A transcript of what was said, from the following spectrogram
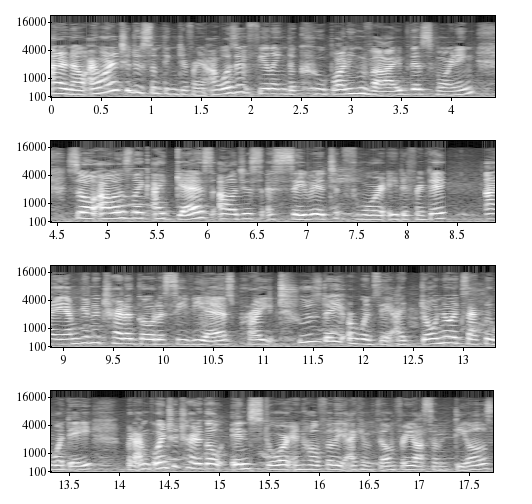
I don't know. I wanted to do something different. I wasn't feeling the couponing vibe this morning. So I was like, I guess I'll just save it for a different day. I am going to try to go to CVS probably Tuesday or Wednesday. I don't know exactly what day, but I'm going to try to go in store and hopefully I can film for y'all some deals.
